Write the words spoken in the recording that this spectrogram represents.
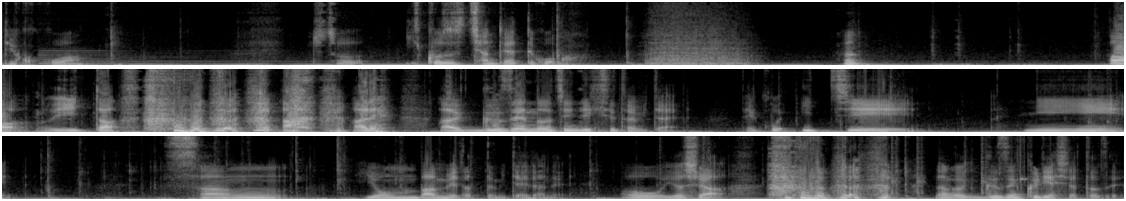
で、ここは？ちょっと、一個ずつちゃんとやっていこう。んあ、いった。あ、あれ？あ、偶然のうちにできてたみたい。で、これ、1、2、3、4番目だったみたいだね。おおよっしゃ。なんか偶然クリアしちゃったぜ。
